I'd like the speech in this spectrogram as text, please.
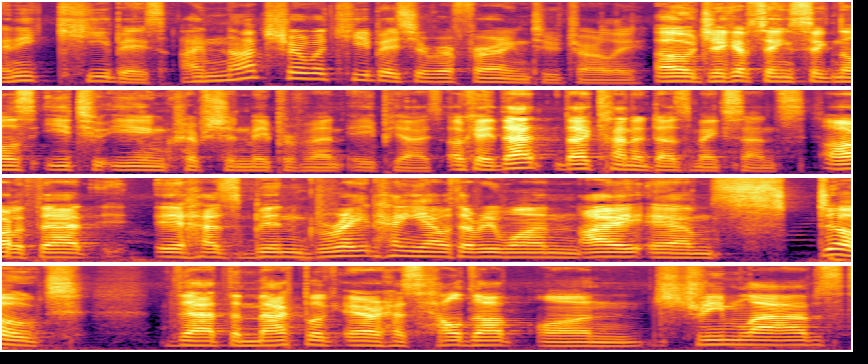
Any Keybase? I'm not sure what Keybase you're referring to, Charlie. Oh, Jacob saying signals E2E encryption may prevent APIs. Okay, that that kind of does make sense. All right, with that, it has been great hanging out with everyone. I am stoked that the MacBook Air has held up on Streamlabs,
